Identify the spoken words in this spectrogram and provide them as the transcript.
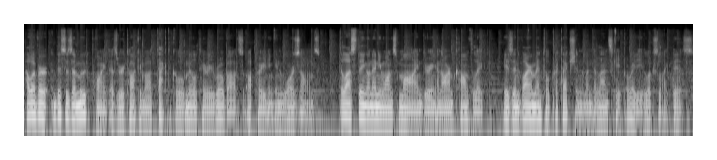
However, this is a moot point as we're talking about tactical military robots operating in war zones. The last thing on anyone's mind during an armed conflict is environmental protection when the landscape already looks like this.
